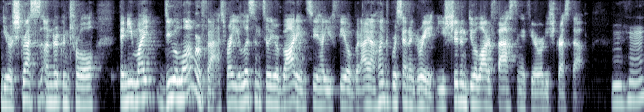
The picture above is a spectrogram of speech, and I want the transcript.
your stress is under control, then you might do a longer fast, right? You listen to your body and see how you feel. But I 100% agree. You shouldn't do a lot of fasting if you're already stressed out. Mm-hmm.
